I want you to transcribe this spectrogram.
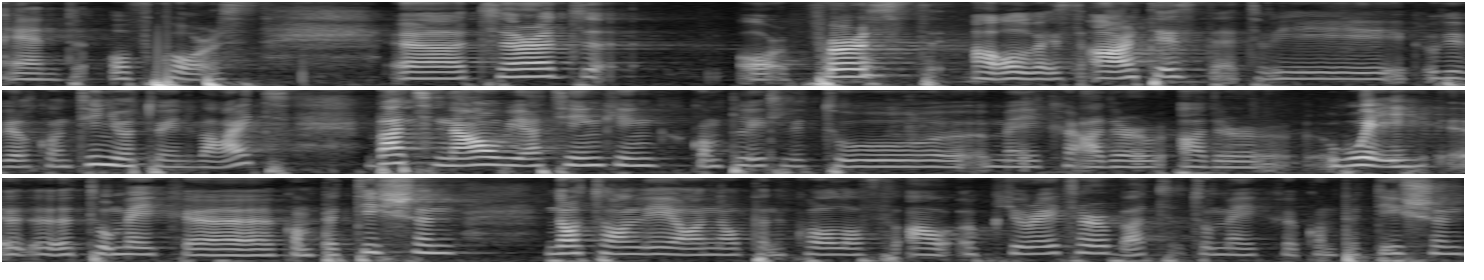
And of course, uh, third or first always artists that we, we will continue to invite, but now we are thinking completely to make other, other way uh, to make competition, not only on open call of our curator, but to make a competition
